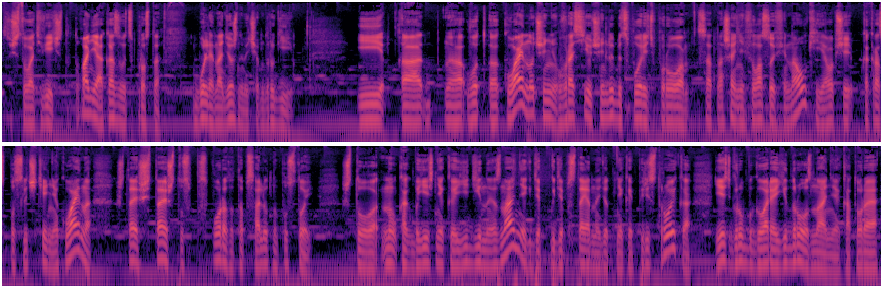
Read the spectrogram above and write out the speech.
существовать вечно. Ну, они оказываются просто более надежными, чем другие. И а, а, вот а, Куайн очень в России очень любит спорить про соотношение философии и науки. Я вообще как раз после чтения Куайна считаю, считаю что сп- спор этот абсолютно пустой. Что, ну, как бы есть некое единое знание, где, где постоянно идет некая перестройка. Есть, грубо говоря, ядро знания, которое,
